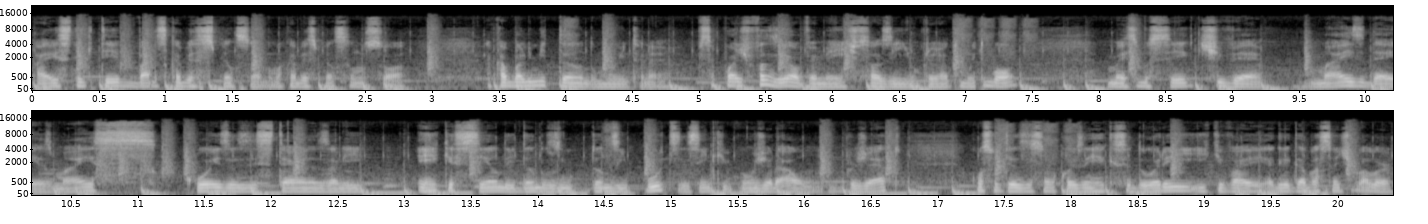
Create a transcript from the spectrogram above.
aí você tem que ter várias cabeças pensando, uma cabeça pensando só acaba limitando muito, né? Você pode fazer, obviamente, sozinho um projeto muito bom, mas se você tiver mais ideias, mais coisas externas ali enriquecendo e dando os, dando os inputs assim que vão gerar um, projeto, com certeza isso é uma coisa enriquecedora e, e, que vai agregar bastante valor.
